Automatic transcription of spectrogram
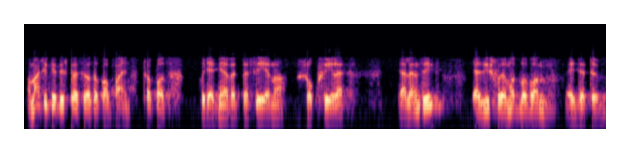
A másik kérdés persze az a kampány csapat, hogy egy nyelvet beszéljen a sokféle ellenzék. Ez is folyamatban van, egyre több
